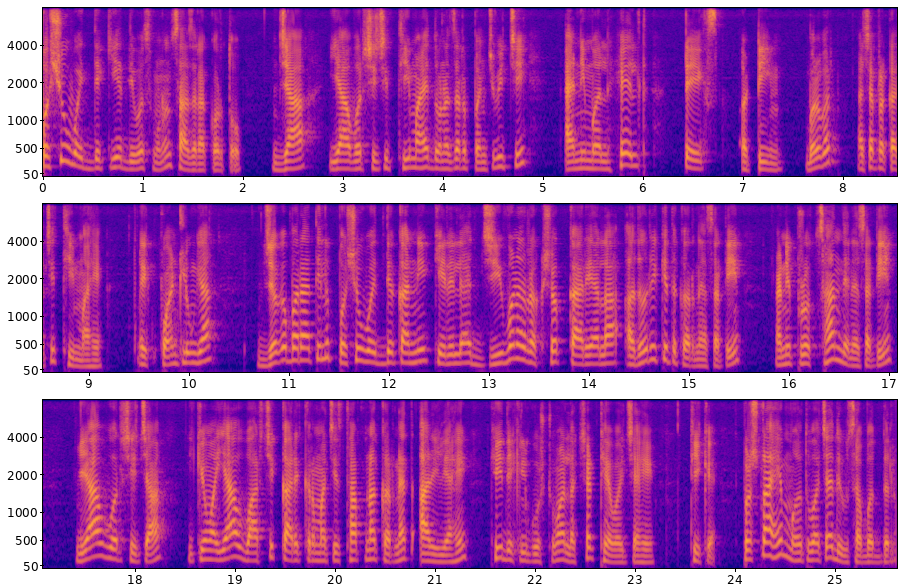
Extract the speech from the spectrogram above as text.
पशुवैद्यकीय दिवस म्हणून साजरा करतो ज्या या वर्षीची थीम आहे दोन हजार पंचवीसची animal health takes a team बरोबर? अशा प्रकारची थीम आहे. एक पॉईंट लिहून घ्या. जगभरातील पशुवैद्यकांनी केलेल्या जीवनरक्षक कार्याला अधोरेखित करण्यासाठी आणि प्रोत्साहन देण्यासाठी या वर्षीच्या किंवा या वार्षिक कार्यक्रमाची स्थापना करण्यात आलेली आहे. ही देखील गोष्ट मला लक्षात ठेवायची आहे. ठीक आहे. प्रश्न आहे महत्त्वाच्या दिवसाबद्दल.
